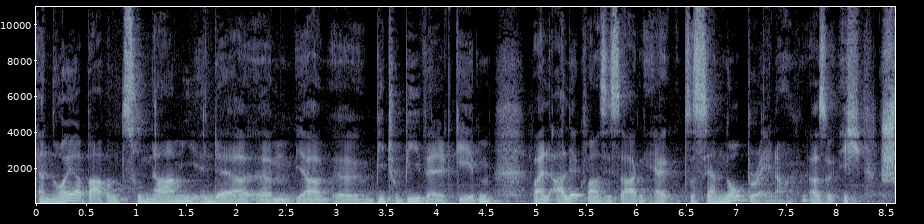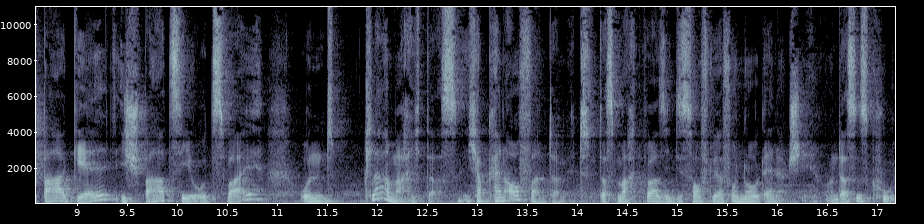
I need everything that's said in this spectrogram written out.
erneuerbaren Tsunami in der ähm, ja, äh, B2B-Welt geben, weil alle quasi sagen, ja, das ist ja ein No-Brainer. Also ich spare Geld, ich spare CO2 und Klar mache ich das. Ich habe keinen Aufwand damit. Das macht quasi die Software von Node Energy. Und das ist cool.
